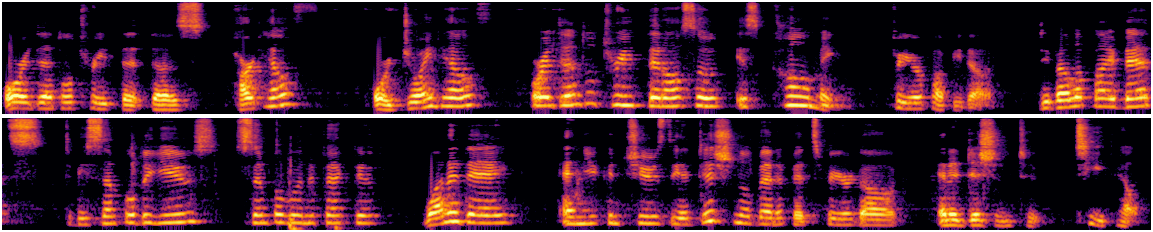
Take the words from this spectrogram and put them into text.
or a dental treat that does heart health, or joint health, or a dental treat that also is calming for your puppy dog. Developed by vets to be simple to use, simple and effective, one a day, and you can choose the additional benefits for your dog in addition to teeth help.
